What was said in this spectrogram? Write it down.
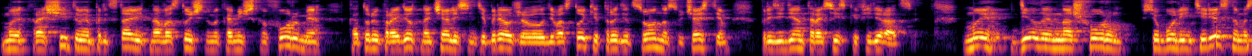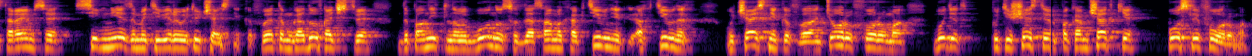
мы рассчитываем представить на Восточном экономическом форуме, который пройдет в начале сентября уже в Владивостоке, традиционно с участием президента Российской Федерации. Мы делаем наш форум все более интересным и стараемся сильнее замотивировать участников. В этом году в качестве дополнительного бонуса для самых активных, активных участников, волонтеров форума будет путешествие по Камчатке после форума,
